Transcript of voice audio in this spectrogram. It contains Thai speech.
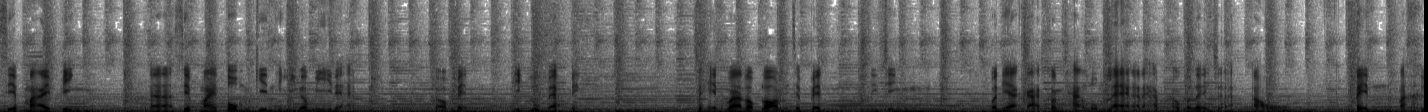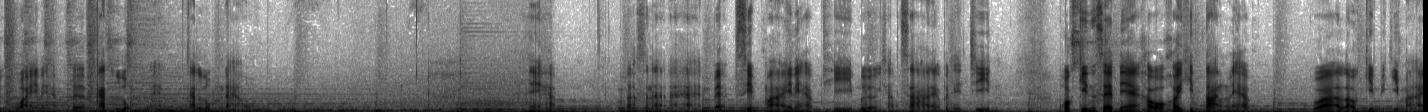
เสียบไม้ปิ้งเสียบไม้ต้มกินอย่างนี้ก็มีนะครับ ก็เป็นอีกรูปแบบหนึ่งจะเห็นว่ารอบๆนี่จะเป็นจริง ๆ วันนี้อากาศค่อนข้างลมแรงนะครับ เขาก็เลยจะเอา เต็นท์มาขึงไว้นะครับ เพื่อกันลมนะกันลมหนาวนี่ครับลักษณะอาหารแบบเสียบไม้นะครับที่เมืองฉางซาในประเทศจีน พอกินเสร็จเนี่ยเขาก็ค่อยคิดตังค์นะครับ ว่าเรากินไปกี่ไม้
